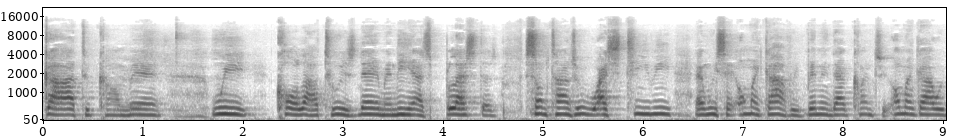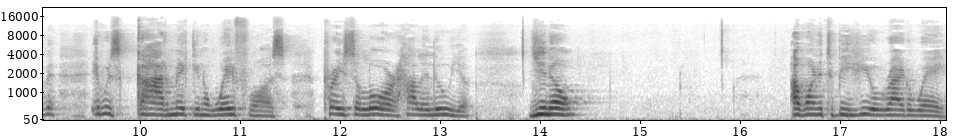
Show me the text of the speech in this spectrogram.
God to come in. We call out to his name and he has blessed us. Sometimes we watch TV and we say, Oh my God, we've been in that country. Oh my God, we've been. It was God making a way for us. Praise the Lord. Hallelujah. You know, I wanted to be healed right away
